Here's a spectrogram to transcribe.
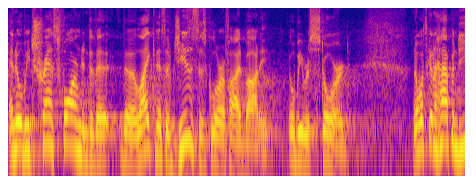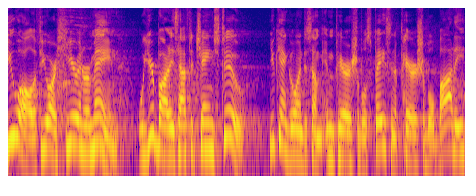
And it will be transformed into the, the likeness of Jesus' glorified body. It will be restored. Now, what's going to happen to you all if you are here and remain? Well, your bodies have to change too. You can't go into some imperishable space in a perishable body,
